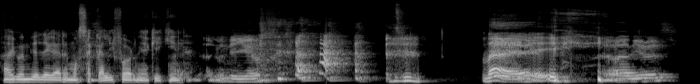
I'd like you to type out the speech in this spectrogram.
Algún día llegaremos a California, Kikin. Algún día llegaremos. Bye. Adiós.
